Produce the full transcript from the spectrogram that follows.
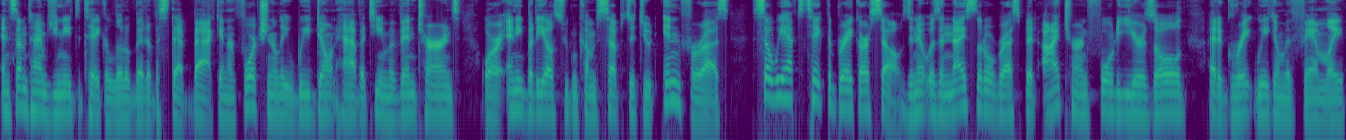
And sometimes you need to take a little bit of a step back. And unfortunately, we don't have a team of interns or anybody else who can come substitute in for us. So we have to take the break ourselves. And it was a nice little respite. I turned 40 years old. I had a great weekend with family.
